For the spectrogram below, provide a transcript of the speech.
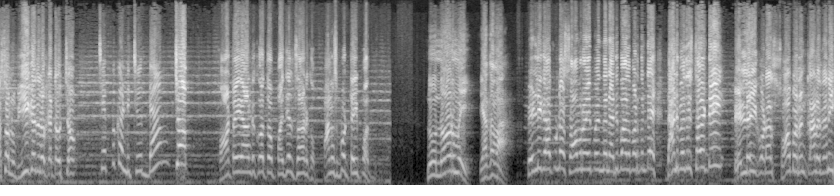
అసలు నువ్వు ఈ గదిలో కట్ట వచ్చావు? చెప్పుకోండి చూద్దాం. చప్! కోటయ్య ఆడుకోతో పజిల్ సాడుకో పనసపొట్టు అయిపోద్ది. నువ్వు నోర్మి ఎదవా పెళ్ళి కాకుండా సోమరం అయిపోయిందని అది బాధపడుతుంటే దాన్ని బెదిరిస్తావేంటి? పెళ్ళయి కూడా శోభనం కాలేదని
